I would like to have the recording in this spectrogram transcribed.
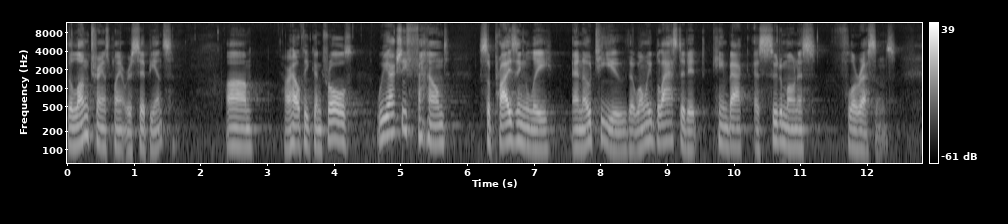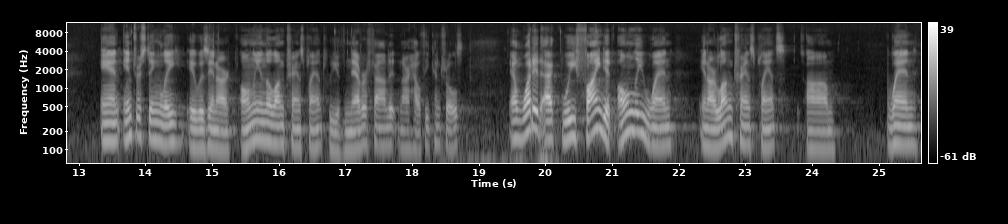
the lung transplant recipients, um, our healthy controls, we actually found, surprisingly, an OTU that when we blasted it came back as Pseudomonas fluorescens. And interestingly, it was in our, only in the lung transplant. We have never found it in our healthy controls. And what it act, we find it only when, in our lung transplants, um, when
